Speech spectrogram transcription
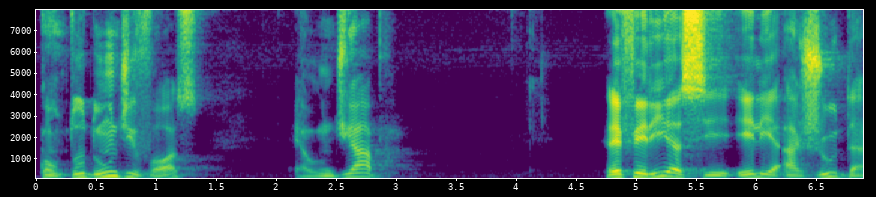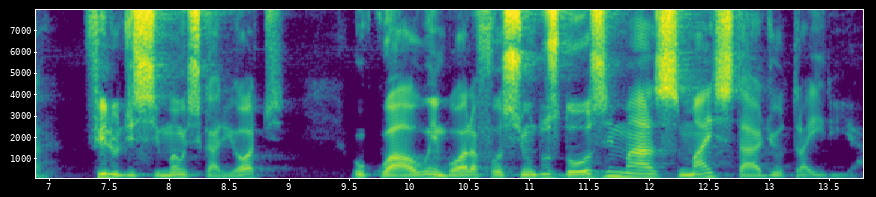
Contudo, um de vós é um diabo. Referia-se ele a Judas, filho de Simão Iscariote, o qual, embora fosse um dos doze, mas mais tarde o trairia.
